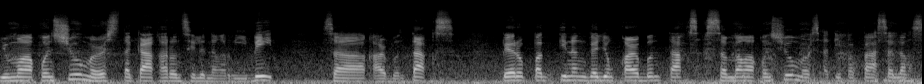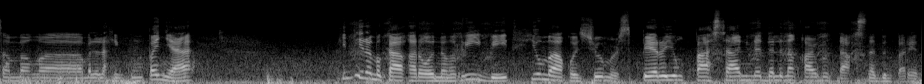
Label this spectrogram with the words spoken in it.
yung mga consumers nagkakaroon sila ng rebate sa carbon tax. Pero pag tinanggal yung carbon tax sa mga consumers at ipapasa lang sa mga malalaking kumpanya, hindi na magkakaroon ng rebate yung mga consumers. Pero yung pasanin na dala ng carbon tax na dun pa rin.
